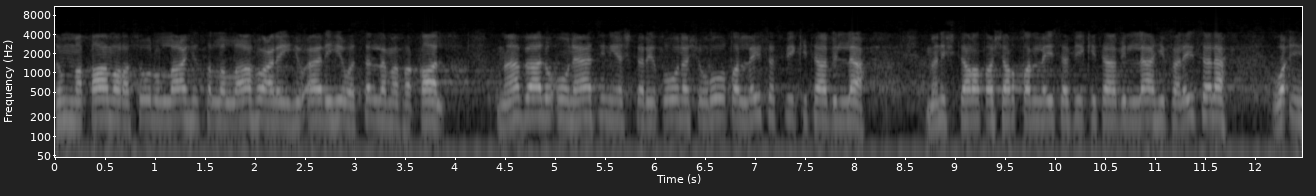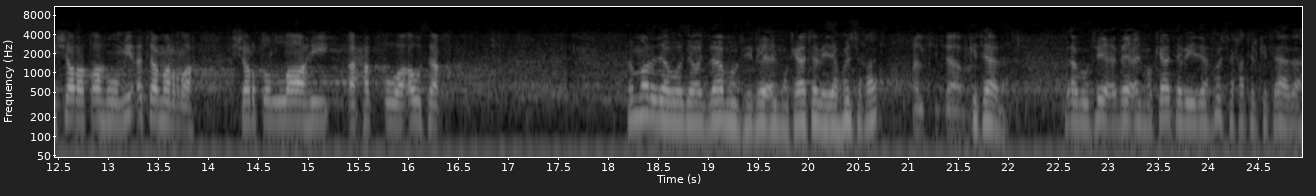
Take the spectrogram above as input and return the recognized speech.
ثم قام رسول الله صلى الله عليه وآله وسلم فقال ما بال أناس يشترطون شروطا ليست في كتاب الله. من اشترط شرطا ليس في كتاب الله فليس له. وإن شرطه مئة مرة شرط الله أحق وأوثق. ثم ورد أبو داود باب في بيع المكاتب إذا فسخت الكتابة. كتابة باب في بيع المكاتب إذا فسخت الكتابة.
